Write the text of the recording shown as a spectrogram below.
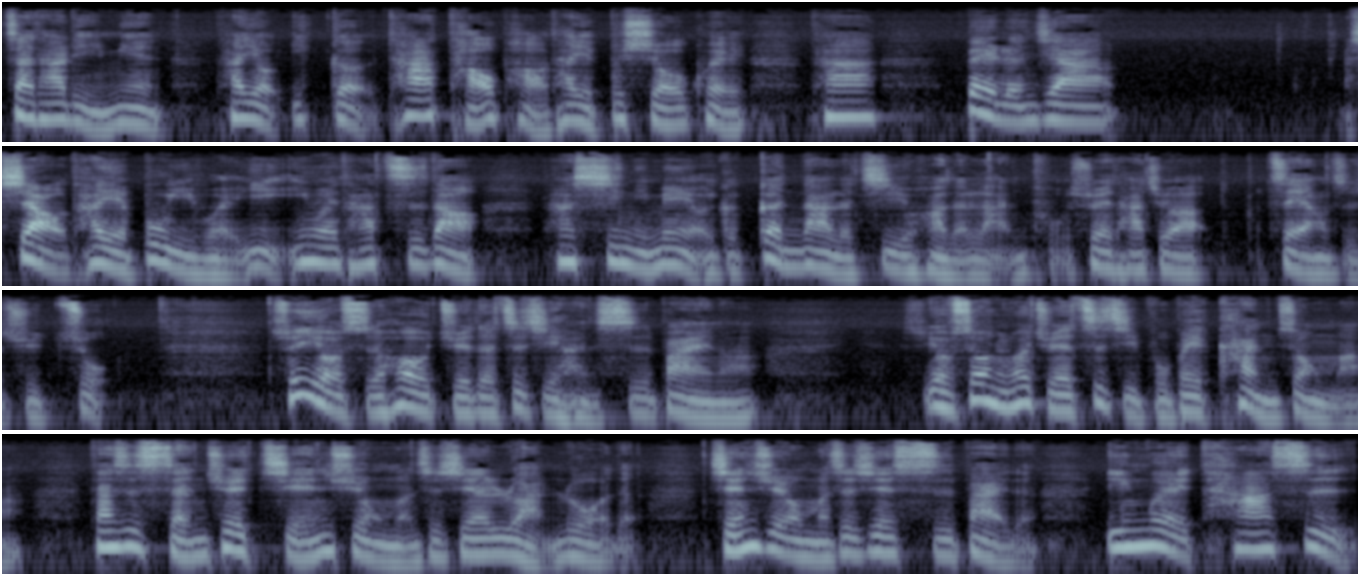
在他里面，他有一个，他逃跑他也不羞愧，他被人家笑，他也不以为意，因为他知道他心里面有一个更大的计划的蓝图，所以他就要这样子去做。所以有时候觉得自己很失败呢，有时候你会觉得自己不被看重吗？但是神却拣选我们这些软弱的，拣选我们这些失败的，因为他是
